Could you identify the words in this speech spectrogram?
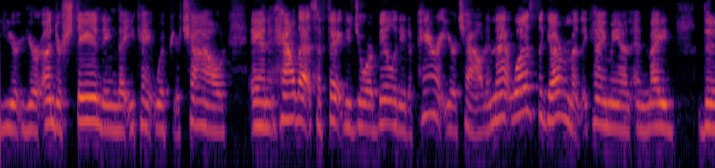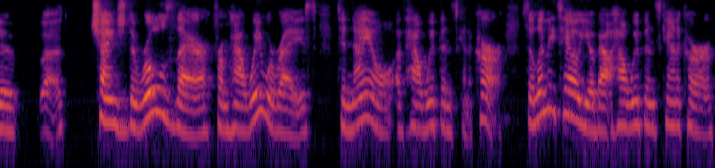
your your understanding that you can't whip your child and how that's affected your ability to parent your child and that was the government that came in and made the uh, changed the rules there from how we were raised to now of how whippings can occur so let me tell you about how whippings can occur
